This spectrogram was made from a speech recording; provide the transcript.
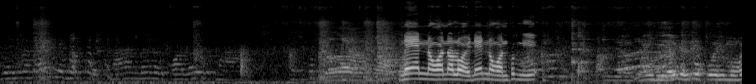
แน่นอนอร่อยแน่นอนพวกนี้ไม่เหียวอย่าเรียกกล้วยมด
